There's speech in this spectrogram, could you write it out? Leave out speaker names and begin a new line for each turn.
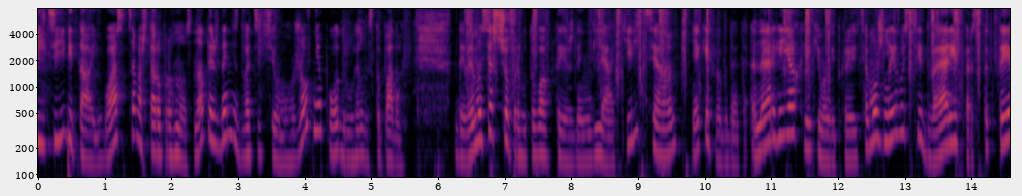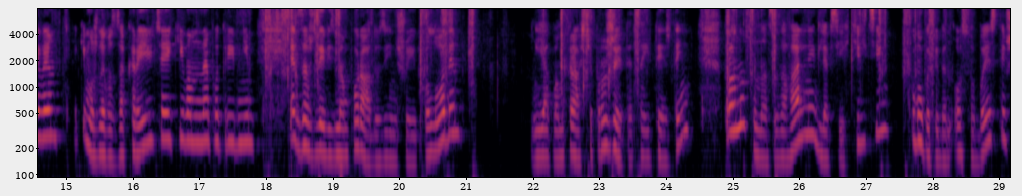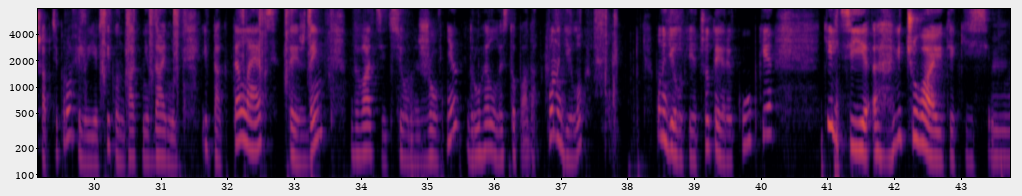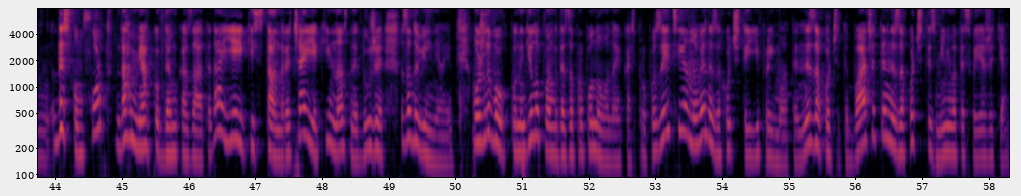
Тільці, вітаю вас! Це ваш таропрогноз на тиждень з 27 жовтня по 2 листопада. Дивимося, що приготував тиждень для тільця, яких ви будете енергіях, які вам відкриються можливості, двері, перспективи, які, можливо, закриються, які вам не потрібні. Як завжди, візьмемо пораду з іншої колоди. Як вам краще прожити цей тиждень? Прогноз у нас загальний для всіх тільців. Кому потрібен особистий, в шапці профілю є всі контактні дані. І так, телець, тиждень, 27 жовтня, 2 листопада. Понеділок. Понеділок є 4 кубки. Тільці е, відчувають якийсь дискомфорт, да, м'яко будемо казати. Да, є якийсь стан речей, який нас не дуже задовільняє. Можливо, в понеділок вам буде запропонована якась пропозиція, але ви не захочете її приймати, не захочете бачити, не захочете змінювати своє життя.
